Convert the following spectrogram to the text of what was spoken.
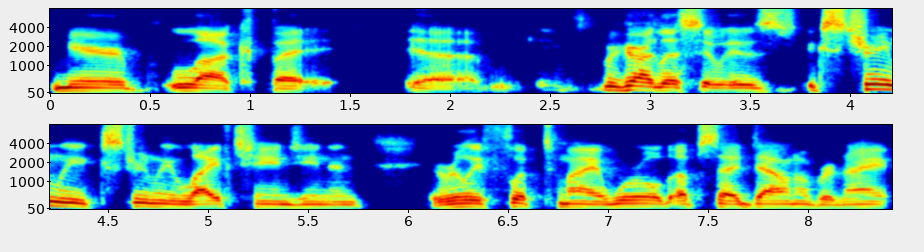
mere luck, but uh, regardless, it was extremely, extremely life changing, and it really flipped my world upside down overnight.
